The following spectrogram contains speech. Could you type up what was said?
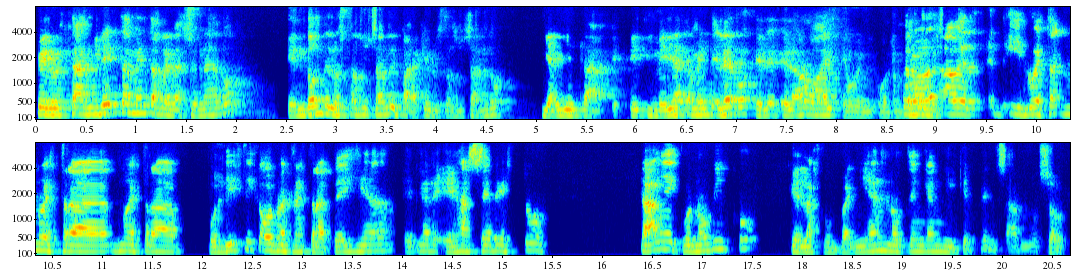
pero está directamente relacionado en dónde lo estás usando y para qué lo estás usando. Y ahí está eh, inmediatamente el, el, el, ROI o el, o Pero, a ver, y nuestra, nuestra, nuestra política o nuestra estrategia es hacer esto tan económico que las compañías no tengan ni que pensarlo. So,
